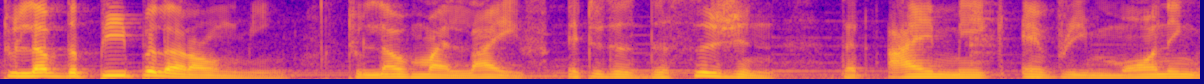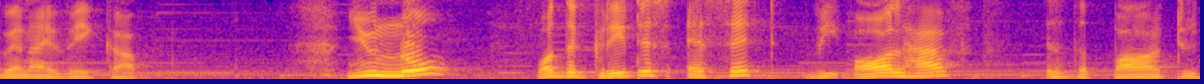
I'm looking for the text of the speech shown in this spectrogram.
to love the people around me, to love my life. It is a decision that I make every morning when I wake up. You know what the greatest asset we all have is the power to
